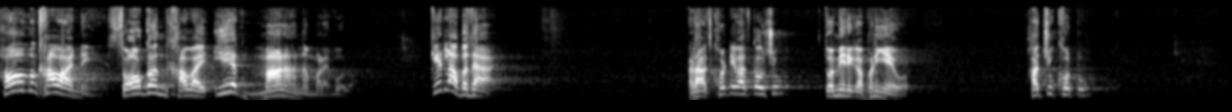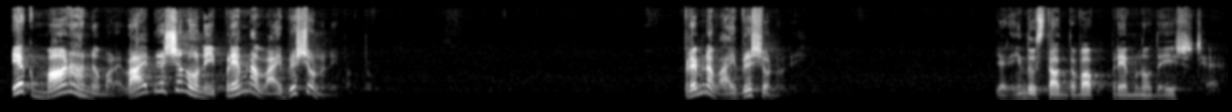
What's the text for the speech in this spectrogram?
હમ ખાવા નહીં, સોગંદ ખાવાય. એક માણા ન મળે, બોલો. કેટલા બધા? રાજ ખોટી વાત કહું છું? તો અમેરિકા ભણી આવ્યો. સાચું ખોટું? એક માણા ન મળે વાઇબ્રેશનો નહીં, પ્રેમના વાઇબ્રેશનો નહીં ભક્તો. પ્રેમના વાઇબ્રેશનો નહીં. જ્યારે હિન્દુસ્તાન તો બાપ પ્રેમનો દેશ છે.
